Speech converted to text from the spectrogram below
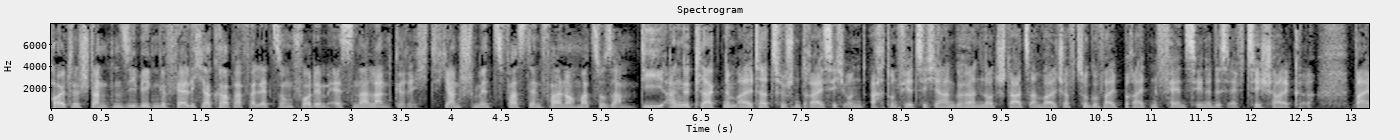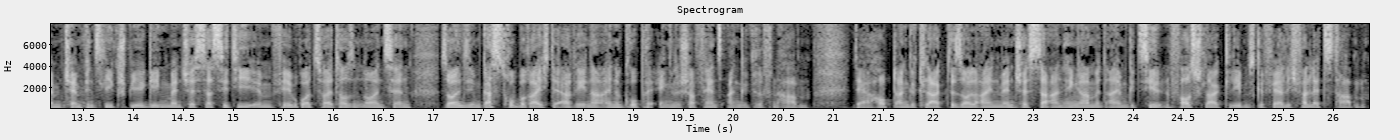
Heute standen sie wegen gefährlicher Körperverletzung vor dem Essener Landgericht. Jan Schmitz fasst den Fall nochmal zusammen. Die Angeklagten im Alter zwischen 30 und 48 Jahren gehören laut Staatsanwaltschaft zur gewaltbereiten Fanszene des FC Schalke. Beim Champions League Spiel gegen Manchester City im Februar 2019 sollen sie im Gastrobereich der Arena eine Gruppe englischer Fans angegriffen haben. Der Hauptangeklagte soll einen Manchester-Anhänger mit einem gezielten Faustschlag lebensgefährlich verletzt haben.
